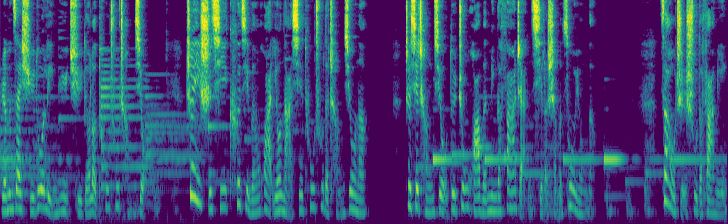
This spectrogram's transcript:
人们在许多领域取得了突出成就。这一时期科技文化有哪些突出的成就呢？这些成就对中华文明的发展起了什么作用呢？造纸术的发明。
